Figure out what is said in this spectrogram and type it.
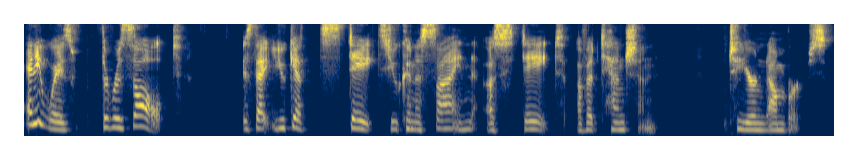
Anyways, the result is that you get states. You can assign a state of attention to your numbers.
